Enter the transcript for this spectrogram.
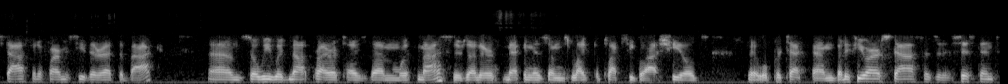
staff at a pharmacy that are at the back um, so we would not prioritize them with masks. There's other mechanisms like the plexiglass shields that will protect them. But if you are staff as an assistant,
